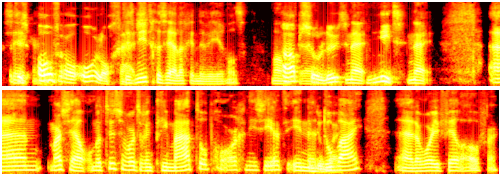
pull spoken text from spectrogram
Het is overal oorlog, Het is niet gezellig in de wereld. momenteel. Absoluut Nee. niet. Nee. Ehm, Marcel, ondertussen wordt er een klimaattop georganiseerd in, eh, In Dubai. Dubai. Eh, daar hoor je veel over.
